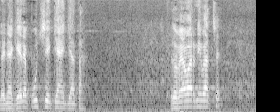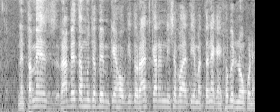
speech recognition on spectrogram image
લઈને ઘેરે પૂછશે ક્યાંય ગયા તા એ તો વ્યવહારની વાત છે. ને તમે રાબેતા મુજબ એમ કહો કે તો રાજકારણની સભા હતી, એમાં તને કઈ ખબર ન પડે.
